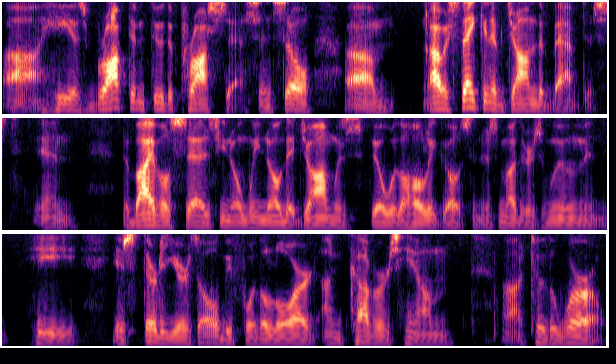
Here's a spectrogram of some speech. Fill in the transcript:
uh, He has brought them through the process. And so um, I was thinking of John the Baptist. And the Bible says, you know, we know that John was filled with the Holy Ghost in his mother's womb, and he is 30 years old before the Lord uncovers him uh, to the world.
